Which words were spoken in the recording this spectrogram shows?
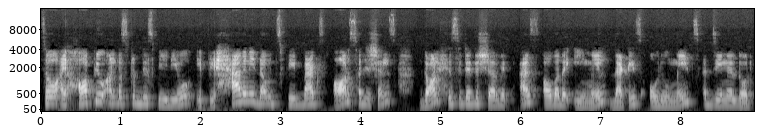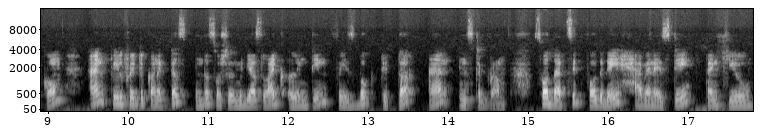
So I hope you understood this video. If you have any doubts, feedbacks or suggestions, don't hesitate to share with us over the email that is odoomates at gmail.com and feel free to connect us in the social medias like LinkedIn, Facebook, Twitter and Instagram. So that's it for the day. Have a nice day. Thank you.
